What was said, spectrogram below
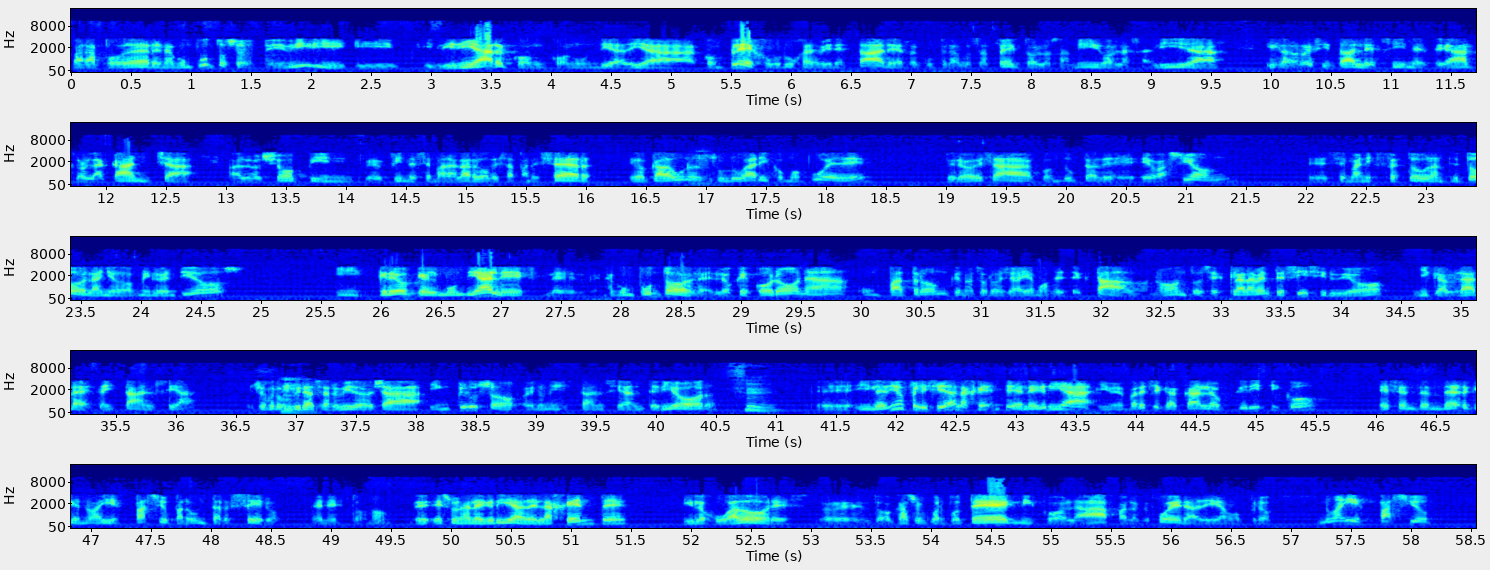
para poder en algún punto sobrevivir y, lidiar con, un día a día complejo, burbujas de bienestar, recuperar los afectos, los amigos, las salidas, ir a los recitales, cine, teatro, la cancha, a los shopping, el fin de semana largo desaparecer, digo, cada uno en su lugar y como puede, pero esa conducta de evasión eh, se manifestó durante todo el año 2022 y creo que el mundial es en algún punto lo que corona un patrón que nosotros ya habíamos detectado, ¿no? Entonces claramente sí sirvió, ni que hablar a esta instancia, yo creo que hubiera mm. servido ya incluso en una instancia anterior, hmm. eh, y le dio felicidad a la gente, alegría, y me parece que acá lo crítico es entender que no hay espacio para un tercero en esto, ¿no? E, es una alegría de la gente, y los jugadores, eh, en todo caso el cuerpo técnico, la AFA, lo que fuera, digamos, pero no hay espacio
